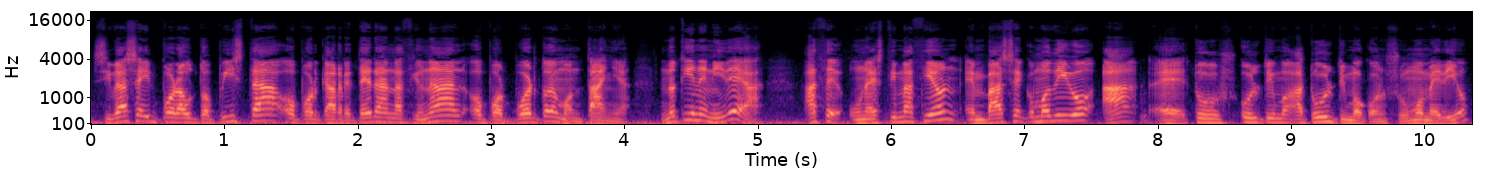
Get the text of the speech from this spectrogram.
si vas a ir por autopista o por carretera nacional o por puerto de montaña. No tiene ni idea. Hace una estimación en base, como digo, a, eh, tus a tu último consumo medio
